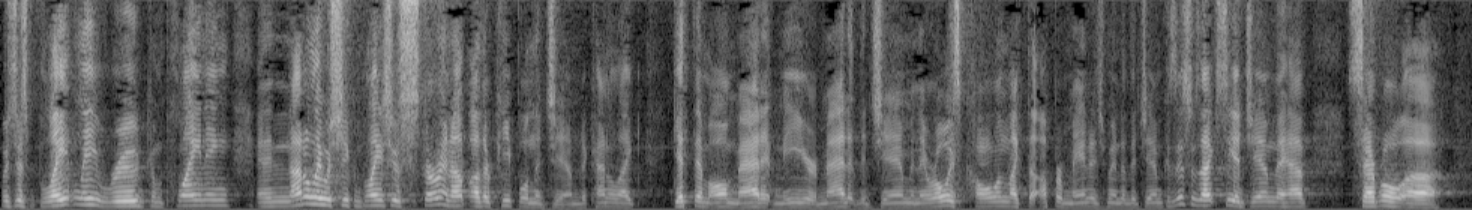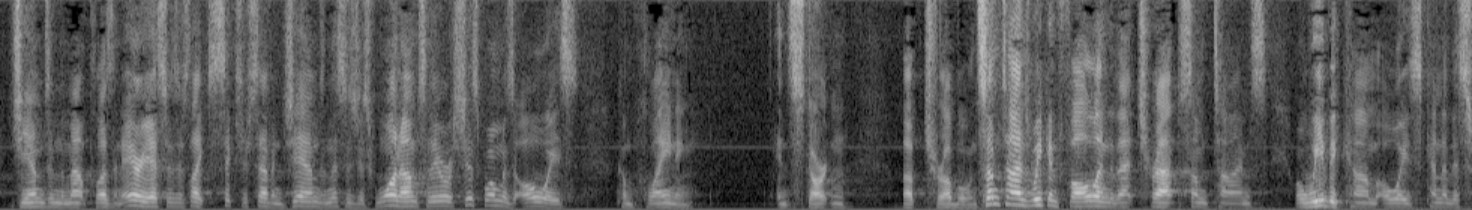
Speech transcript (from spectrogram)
was just blatantly rude, complaining. And not only was she complaining, she was stirring up other people in the gym to kind of like get them all mad at me or mad at the gym. And they were always calling like the upper management of the gym because this was actually a gym. They have several uh, gyms in the Mount Pleasant area, so there's like six or seven gyms, and this is just one of them. So they were, this one was always complaining and starting up trouble. And sometimes we can fall into that trap sometimes where we become always kind of this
